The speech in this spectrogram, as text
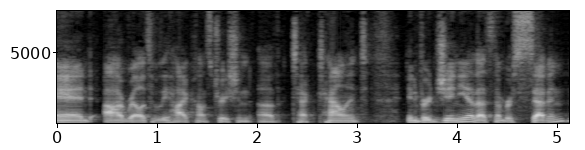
and a relatively high concentration of tech talent. In Virginia, that's number seven.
